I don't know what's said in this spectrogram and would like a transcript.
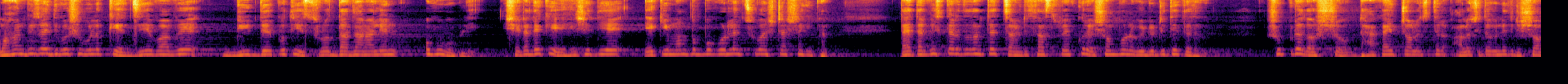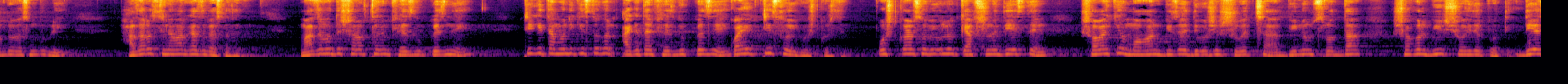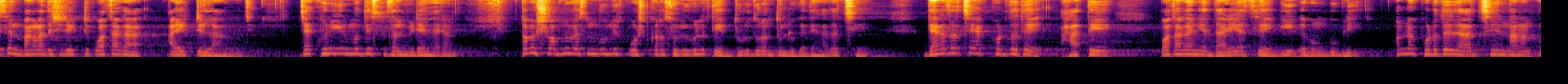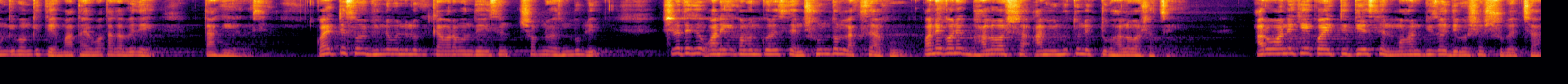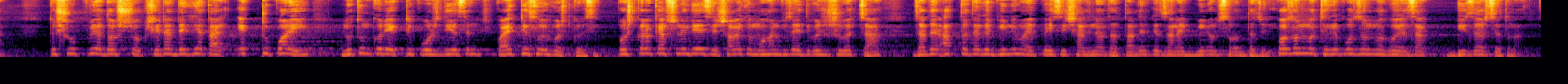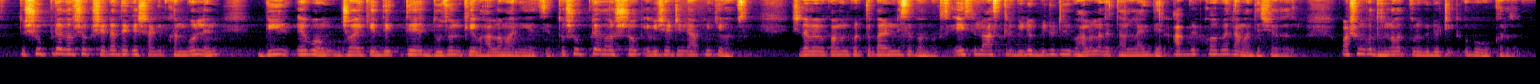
মহান বিজয় দিবস উপলক্ষে যেভাবে বীরদের প্রতি শ্রদ্ধা জানালেন অপু বুবলি, সেটা দেখে হেসে দিয়ে একই মন্তব্য করলেন সুপারস্টার শাকিব খান। তাই তার বিস্তারিত জানতে চ্যানেলটি সাবস্ক্রাইব করে সম্পূর্ণ ভিডিওটি দেখতে থাকুন। সুপ্রিয় দর্শক, ঢাকায় চলচ্চিত্রের আলোচিত অভিনেত্রী স্বপ্ন হাসান বুবলি হাজারো সিনেমার কাজে ব্যস্ত থাকেন। মাঝে মধ্যে সরব থাকেন ফেসবুক পেজ নিয়ে। ঠিকই তেমনই কিছুক্ষণ আগে তার ফেসবুক পেজে কয়েকটি ছবি পোস্ট করেছেন। পোস্ট করা ছবিগুলোর ক্যাপশনে দিয়েছেন সবাইকে মহান বিজয় দিবসের শুভেচ্ছা, বিনম শ্রদ্ধা, সকল বীর শহীদের প্রতি। দিয়েছেন বাংলাদেশের একটি পতাকা আর একটি লাল বুঝি যা ক্ষণিকের মধ্যে সোশ্যাল মিডিয়ায় ভাইরাল। তবে স্বপ্ন হাসান বুবলির পোস্ট করা ছবিগুলোতে দূর দূরান্ত লুকে দেখা যাচ্ছে। দেখা যাচ্ছে এক ফটোতে হাতে পতাকা নিয়ে দাঁড়িয়ে আছে বীর এবং বুবলি। অন্য ফটোতে যাচ্ছে নানান অঙ্গিভঙ্গিতে মাথায় পতাকা বেঁধে তাকিয়ে গেছে কয়েকটি ছবি ভিন্ন ভিন্ন লোকে ক্যামেরাবন্দি হয়েছেন স্বপ্ন হাসান বুবলি। সেটা দেখে অনেকে কমেন্ট করেছেন, সুন্দর লাগছে আপু। অনেক অনেক ভালোবাসা, আমি নতুন একটু ভালোবাসা চাই। আরও অনেকে কয়েকটি দিয়েছেন, মহান বিজয় দিবসের শুভেচ্ছা। তো সুপ্রিয় দর্শক, সেটা দেখে তার একটু পরেই নতুন করে একটি পোস্ট দিয়েছেন, কয়েকটি ছবি পোস্ট করেছেন। পোস্ট করার ক্যাপশনে দিয়েছে, সবাইকে মহান বিজয় দিবসের শুভেচ্ছা। যাদের আত্মত্যাগের বিনিময়ে পেয়েছি স্বাধীনতা, তাদেরকে জানাই বিনম শ্রদ্ধাঞ্জলি। প্রজন্ম থেকে প্রজন্ম বয়ে যাক বিজয় চেতনা। তো সুপ্রিয় দর্শক, সেটা দেখে শাকিব খান বললেন, বীর এবং জয়কে দেখতে দুজনকে ভালো মানিয়েছে। তো সুপ্রিয় দর্শক এই বিষয়টি নিয়ে আপনি কি ভাবছেন? সেটা ভেবে কমেন্ট করতে পারেন নিচে কমেন্ট বক্সে এই ছিল আজকের ভিডিও ভিডিওটি যদি ভালো লাগে, তাহলে লাইক দিন আপডেট করবেন আমাদের সাথে। অসংখ্য ধন্যবাদ পুরো ভিডিওটি উপভোগ করার জন্য।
